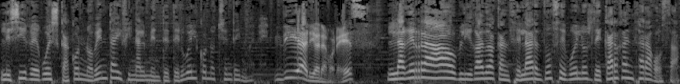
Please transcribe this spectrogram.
le sigue Huesca con 90 y finalmente Teruel con 89. Diario Aragonés. La guerra ha obligado a cancelar 12 vuelos de carga en Zaragoza.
